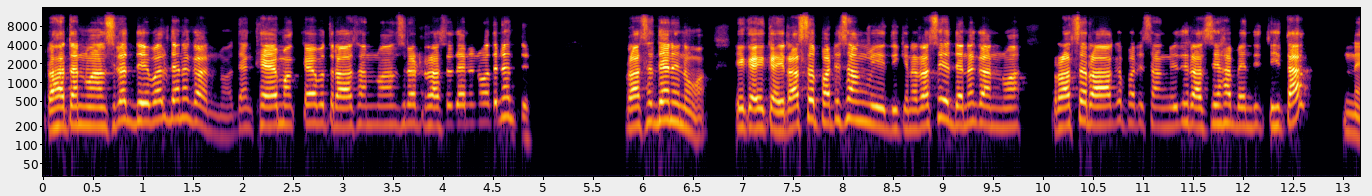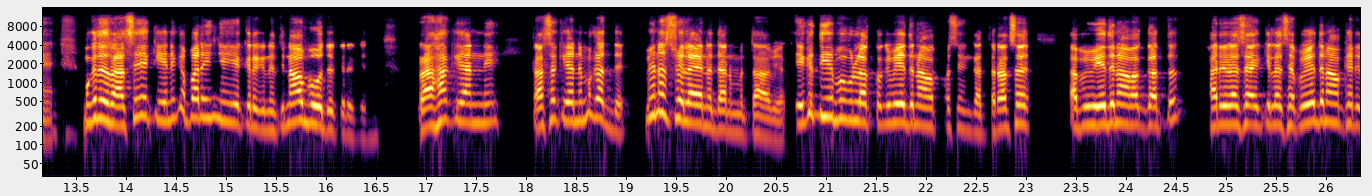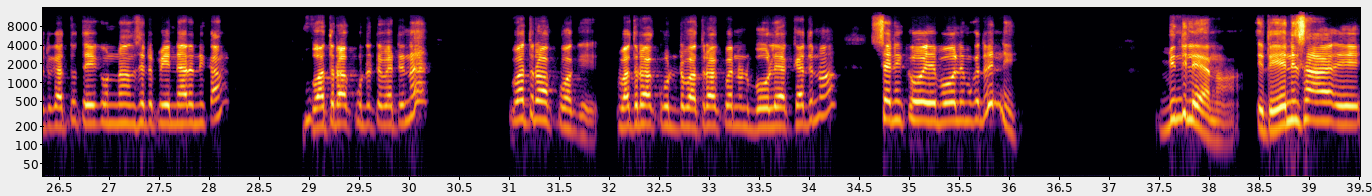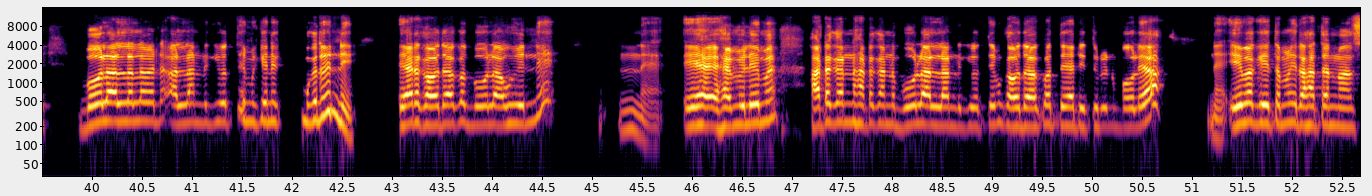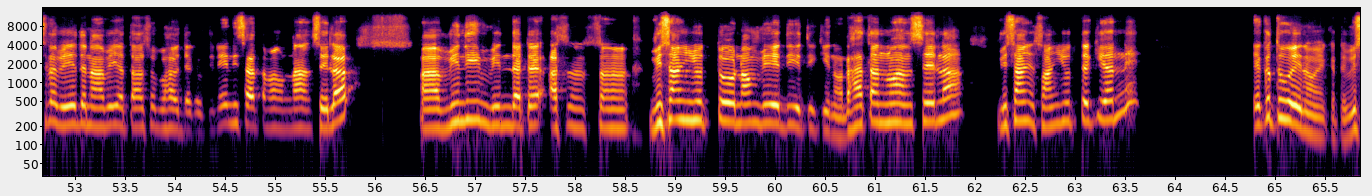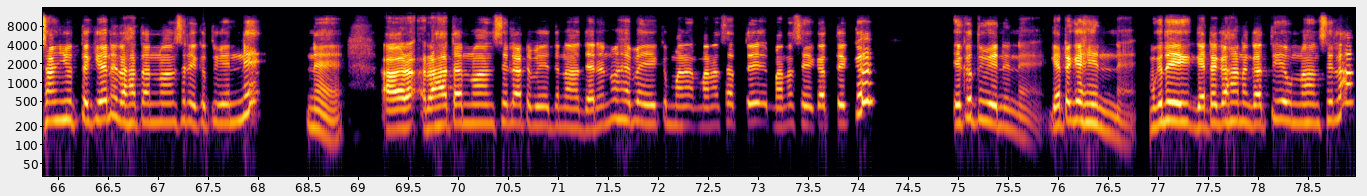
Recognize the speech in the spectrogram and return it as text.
රහතන් වහන්සලත් දේවල් දැනගන්නවා. දැන් කෑමක් ඇවත රාසන් වහන්සලට රස දැනනවද නැද්ද? රස දැනෙනවා. එක එකයි රස පටිසංවේදිකෙන රසය දැනගන්නවා. රස රාග පරිසංවේදි රසය හා බැඳිච්ච හිතක් නෑ මොකද රසය කියනක පරිින්්ඥය කරගෙන ති අවබෝධ කරගෙන. රහ කියන්නේ රස කියන්නම ගදද වෙනස් වෙලා යන ධර්මතාවයක්. එක දියබුලක් වගේ වේදනාවක් පසෙන් ගත්ත රස අපි වේදනාවක් ගත්තත් හරි රසය කියලා සැපවේදනාව කැට ගත්තු ඒක උන්හන්සට පේ නරනිකම් වතුරක් උඩට වැටෙන වතුරක් වගේ. වතුරක් උන්ට වතුරක් වන්නට බෝලයක් ඇදෙනවා. සැනිකෝ ඒ බෝලිමකද වෙන්නේ? බිඳිල යනවා. එති ඒ නිසා ඒ බෝල අල්ලල වැඩ අල්ලන්න ගියොත් එම කෙනෙක් මොකද වෙන්නේ? එයට කවදාකොත් බෝල අහු වෙන්නේ නෑ ඒ හැමිලේම හටගන්න හටගන්න බෝල අල්ලන්න ගියොත්තෙම කවදාකොත් එයට ඉතුරෙන බෝලයක් නෑ ඒවගේ තමයි රහතන් වහන්සේලා වේදනාවේ යතා ස්වභාව දැකතිනේ නිසාතම උන්වහන්සේලා විඳීම් වින්දට විසංයුත්තෝ නම් වේදීති කියනවා. රහතන් වහන්සේලා විසං සංයුත්ත කියන්නේ එකතු වෙනවා එකට. විසංයුත්ත කියන රහතන් වහන්සර එකතු වෙන්නේ නෑ රහතන් වහන්සේලාට වේදනා දැනනවා. හැබැ ඒක මනසත්තේ මනසේකත් එක්ක එකතු වෙන නෑ ගැට ගැහෙන්න මකද ඒ ගැට ගහන ගතිය උන්වහන්සේලා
